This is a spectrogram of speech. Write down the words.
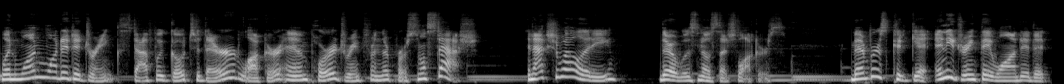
When one wanted a drink, staff would go to their locker and pour a drink from their personal stash. In actuality, there was no such lockers. Members could get any drink they wanted at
